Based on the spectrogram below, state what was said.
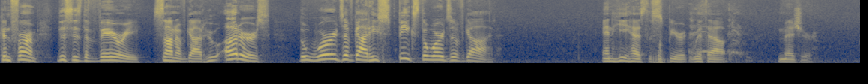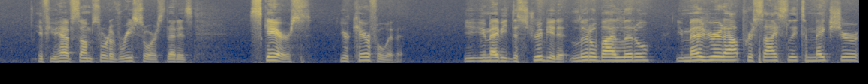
confirm this is the very Son of God who utters the words of God. He speaks the words of God. And he has the Spirit without measure. If you have some sort of resource that is scarce, you're careful with it. You, you maybe distribute it little by little. You measure it out precisely to make sure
